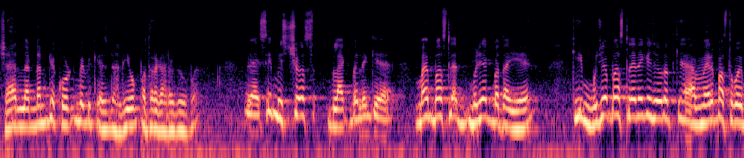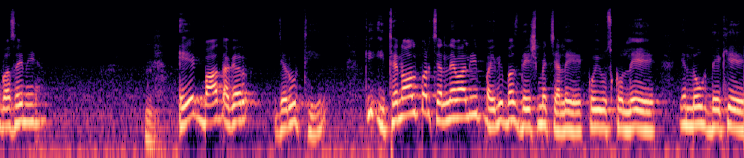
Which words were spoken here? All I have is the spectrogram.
शायद लंदन के कोर्ट में भी केस डाली है वो पत्रकारों के ऊपर। तो ऐसी मिस्चुअस ब्लैकमेलिंग की है। मैं बस ले मुझे एक बताइए कि मुझे बस लेने की ज़रूरत क्या है? अब मेरे पास तो कोई बस ही नहीं है। एक बात अगर ज़रूर थी कि इथेनॉल पर चलने वाली पहली बस देश में चले कोई उसको ले या लोग देखे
